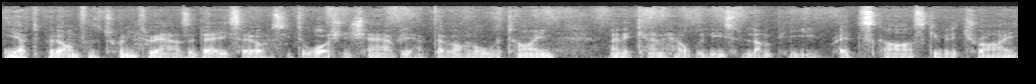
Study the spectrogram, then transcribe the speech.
you have to put it on for 23 hours a day. So obviously to wash and shower, but you have to have it on all the time, and it can help with these lumpy red scars. Give it a try.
